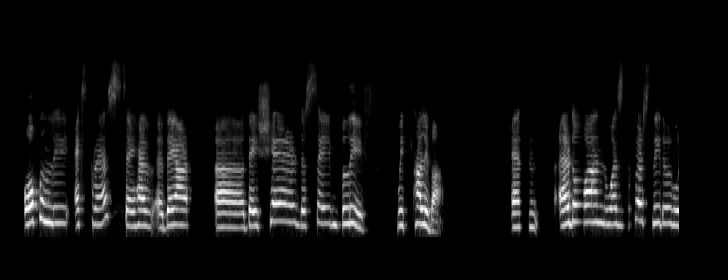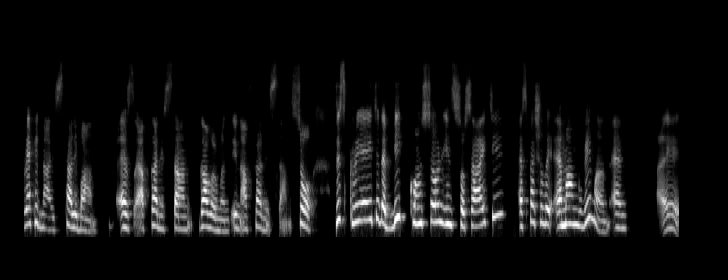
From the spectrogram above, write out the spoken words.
openly express they have uh, they are uh, they share the same belief with taliban. And erdogan was the first leader who recognized taliban as Afghanistan government in Afghanistan. So this created a big concern in society, especially among women. And uh,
